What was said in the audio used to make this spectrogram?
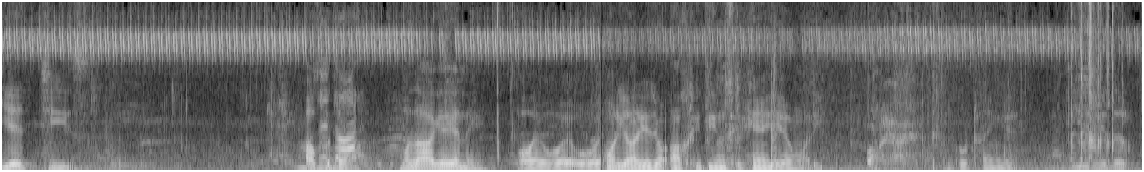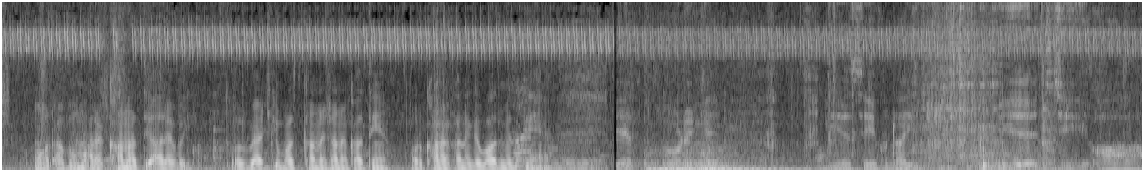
ये चीज़। अब बताओ मज़ा आ गया या नहीं? ओए ओए ओए। और यार ये जो आखिरी तीन सीखे हैं ये हमारी। उठाएँगे। ये इधर। और अब हमारा खाना तैयार है भाई। तो बैठ के मस्त खाना शाना खाते हैं और खाना खाने के बाद मिलते हैं। ये तोड़ेंगे। ये सीख उठाई। ये जी, आ।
